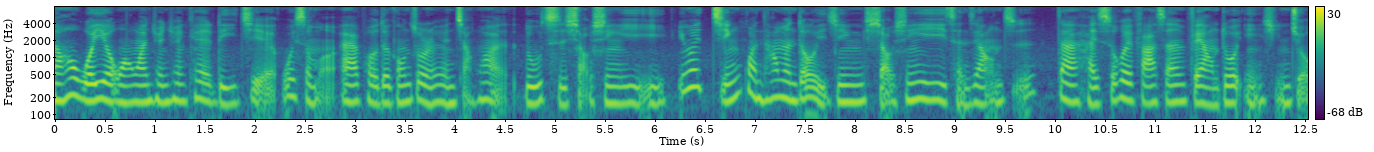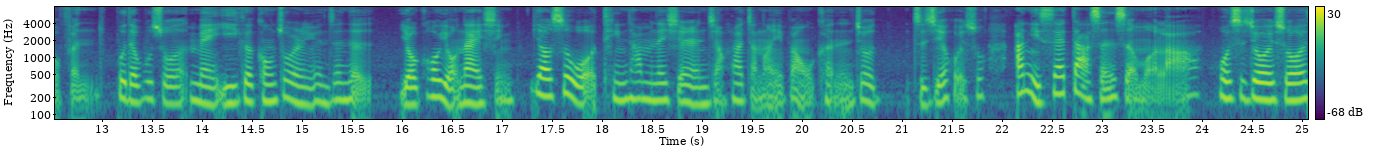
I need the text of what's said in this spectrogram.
然后我也完完全全可以理解为什么 Apple 的工作人员讲话如此小心翼翼，因为尽管他们都已经小心翼翼成这样子，但还是会发生非常多隐形纠纷。不得不说，每一个工作人员真的有够有耐心。要是我听他们那些人讲话讲到一半，我可能就直接回说：“啊，你是在大声什么啦？”或是就会说：“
